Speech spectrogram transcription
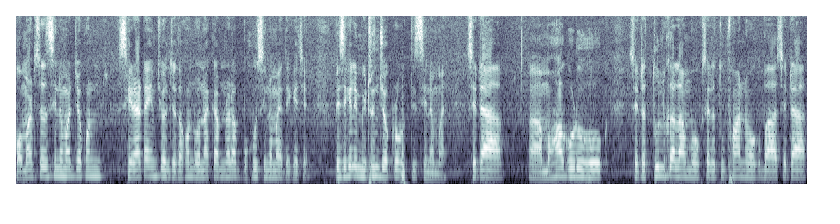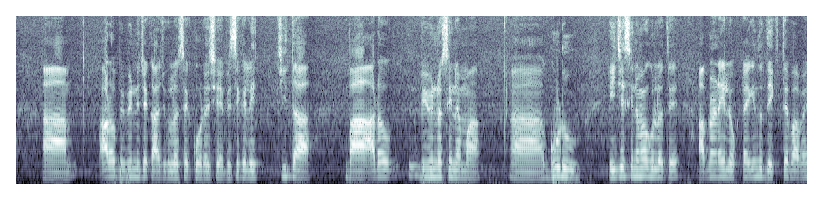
কমার্শিয়াল সিনেমার যখন সেরা টাইম চলছে, তখন ওনাকে আপনারা বহু সিনেমায় দেখেছেন। বেসিক্যালি মিঠুন চক্রবর্তীর সিনেমায় সেটা মহাগুরু হোক, সেটা তুলকালাম হোক, সেটা তুফান হোক, বা সেটা আরও বিভিন্ন যে কাজগুলো সে করেছে বেসিক্যালি চিতা বা আরও বিভিন্ন সিনেমা গুরু এই যে সিনেমাগুলোতে আপনারা এই লোকটাকে কিন্তু দেখতে পাবেন,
